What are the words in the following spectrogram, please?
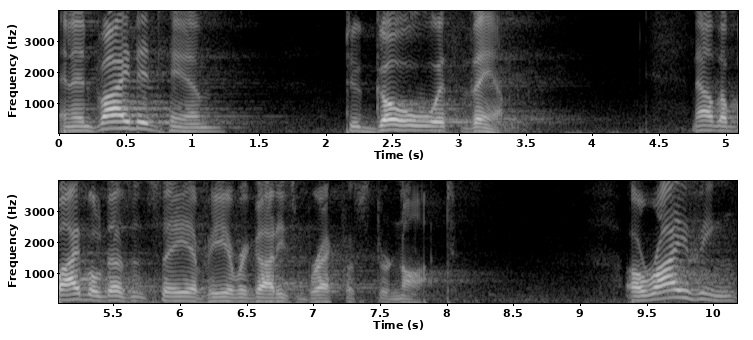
and invited him to go with them. Now, the Bible doesn't say if he ever got his breakfast or not. Arriving,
